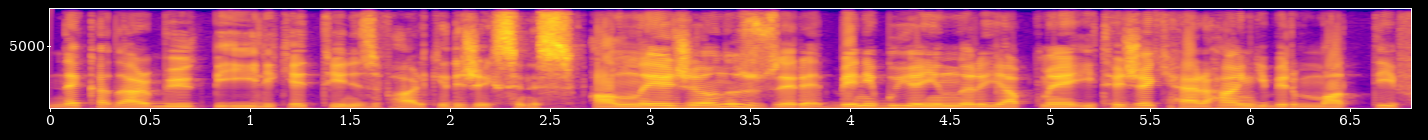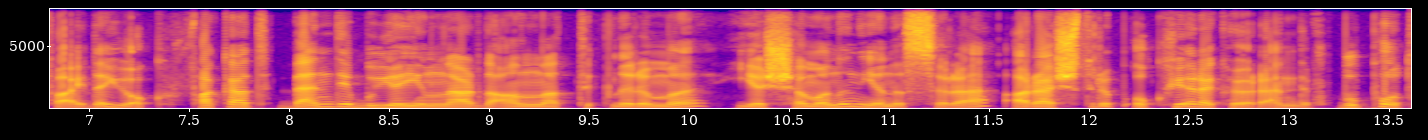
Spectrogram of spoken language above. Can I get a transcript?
ne kadar büyük bir iyilik ettiğinizi fark edeceksiniz. Anlayacağınız üzere beni bu yayınları yapmaya itecek herhangi bir maddi fayda yok. Fakat ben de bu yayınlarda anlattıklarımı yaşamanın yanı sıra araştırıp okuyarak öğrendim. Bu podcast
